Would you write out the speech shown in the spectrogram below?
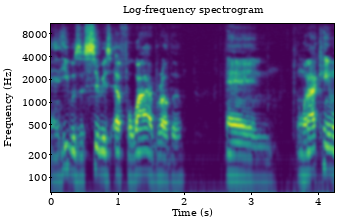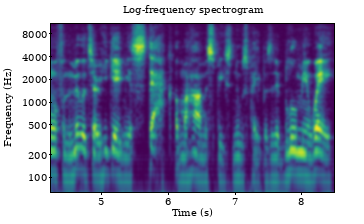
and he was a serious FOI brother. And when I came home from the military, he gave me a stack of Muhammad Speaks newspapers, and it blew me away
